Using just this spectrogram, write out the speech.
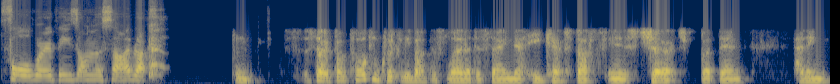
four groupies on the side, like, hmm. so from talking quickly about this letter to saying that he kept stuff in his church, but then having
